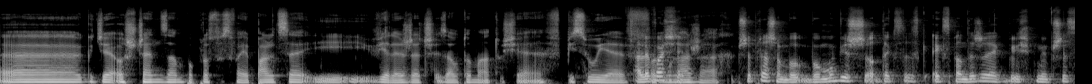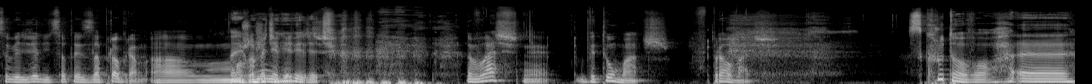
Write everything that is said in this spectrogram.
e, gdzie oszczędzam po prostu swoje palce i wiele rzeczy z automatu się wpisuje w Ale formularzach. Właśnie, przepraszam, bo, bo mówisz o Text Expanderze, jakbyśmy wszyscy wiedzieli, co to jest za program, a no możemy nie wiedzieć. wiedzieć. No właśnie, wytłumacz, wprowadź. Skrótowo, e,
